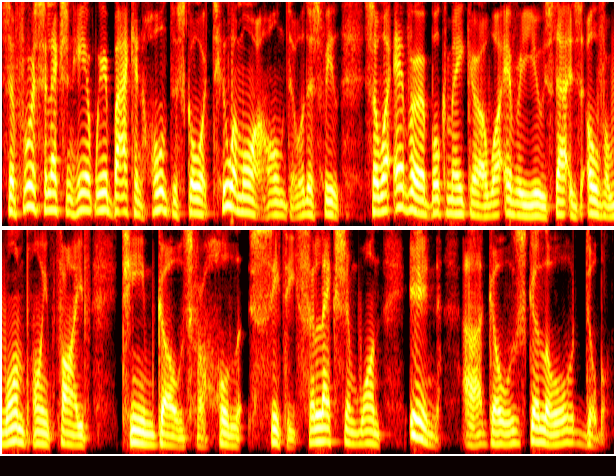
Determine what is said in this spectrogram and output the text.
So, for selection here, we're back and hold the score two or more at home to Huddersfield. So, whatever bookmaker or whatever you use, that is over 1.5 team goals for Hull City. Selection one in a goals galore double.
